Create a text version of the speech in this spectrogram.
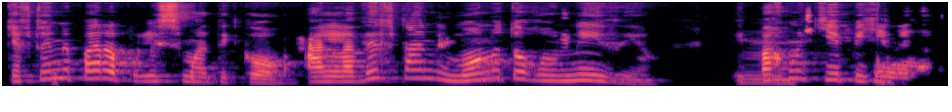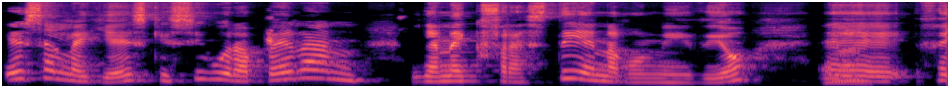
Και αυτό είναι πάρα πολύ σημαντικό. Αλλά δεν φτάνει μόνο το γονίδιο. Υπάρχουν και επιγενετικές αλλαγές και σίγουρα πέραν για να εκφραστεί ένα γονίδιο ε, ναι. θα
